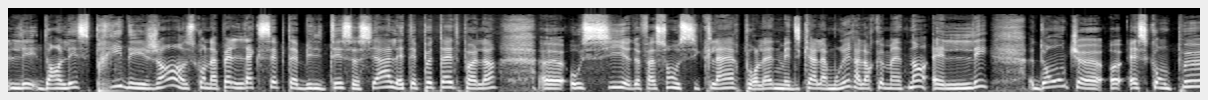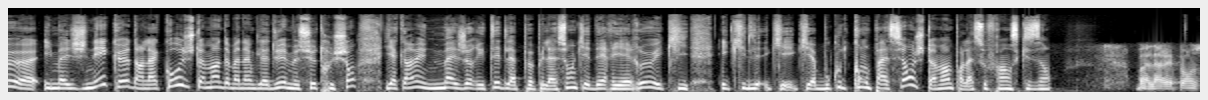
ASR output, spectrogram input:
les, dans l'esprit des gens ce qu'on appelle l'acceptabilité sociale était peut-être pas là euh, aussi de façon aussi claire pour l'aide médicale à mourir alors que maintenant elle l'est. Donc euh, est-ce qu'on peut euh, imaginer que dans la cause justement de Madame Gladu et Monsieur Truchon il y a quand même une majorité de la population qui est derrière eux et qui et qui, qui, qui a beaucoup de compassion justement pour la souffrance qu'ils ont? Ben, la réponse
